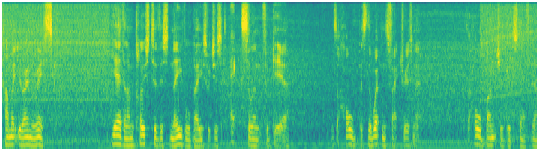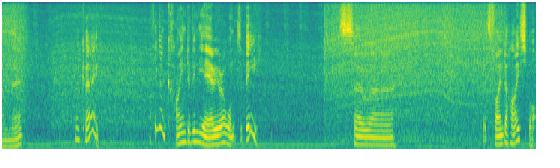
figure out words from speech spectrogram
come at your own risk. Yeah, then I'm close to this naval base, which is excellent for gear. There's a whole, it's the weapons factory, isn't it? There's a whole bunch of good stuff down there. Okay. Think I'm kind of in the area I want to be. So, uh, let's find a high spot.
